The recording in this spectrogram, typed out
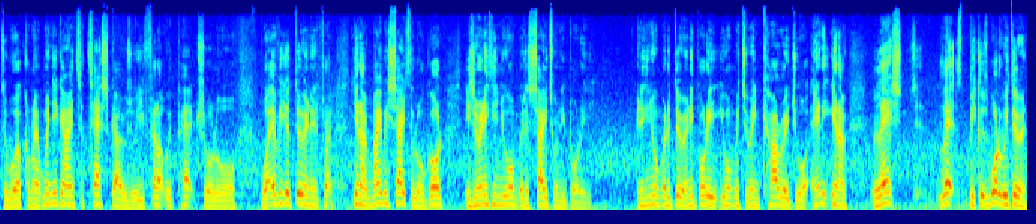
to work around. When you go into Tesco's or you fill up with petrol or whatever you're doing, you know, maybe say to the Lord, God, is there anything you want me to say to anybody? Anything you want me to do? Anybody you want me to encourage or any, you know, let's, let's, because what are we doing?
